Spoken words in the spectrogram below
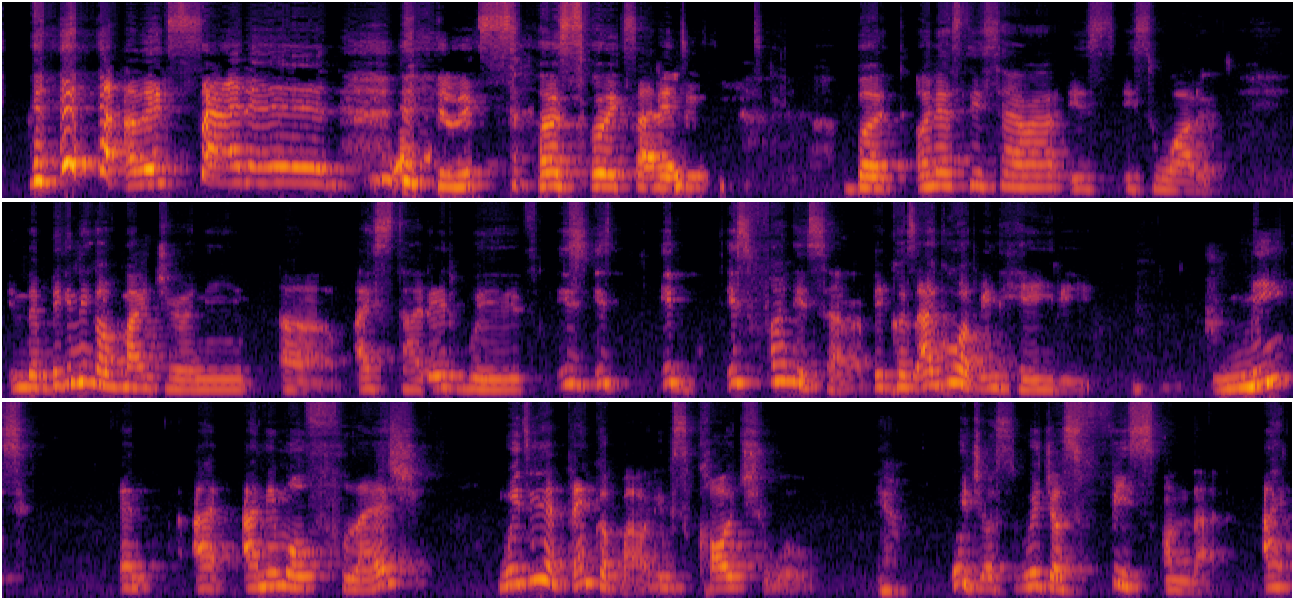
I'm excited. I'm ex- so excited to eat. But honestly, Sarah, is is water. In the beginning of my journey, uh, I started with it's, it, it, it's funny, Sarah, because I grew up in Haiti. Meat and uh, animal flesh, we didn't think about it. It was cultural. Yeah, we just we just feast on that I,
